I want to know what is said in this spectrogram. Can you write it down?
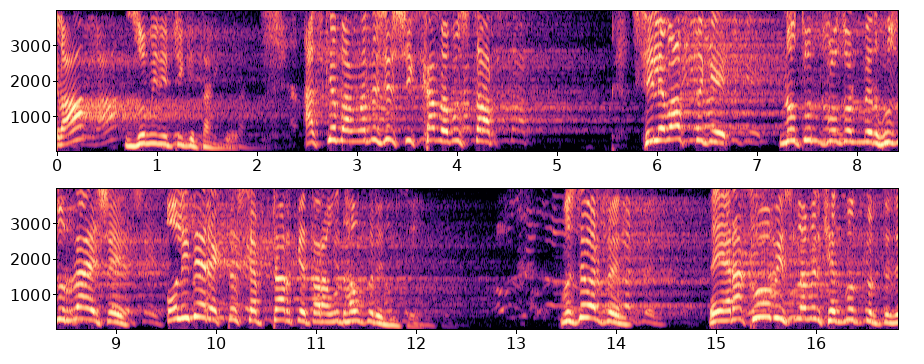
এরা জমিনে টিকে থাকবে। আজকে বাংলাদেশের শিক্ষা ব্যবস্থার সিলেবাস থেকে নতুন প্রজন্মের হুজুররা এসে অলিদের একটা চ্যাপ্টারকে তারা উধাও করে দিছে। বুঝতে পারছেন? এরা খুব ইসলামের খেদমত করতেছে,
